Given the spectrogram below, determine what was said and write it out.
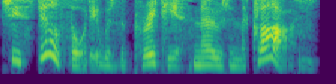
she still thought it was the prettiest nose in the class.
